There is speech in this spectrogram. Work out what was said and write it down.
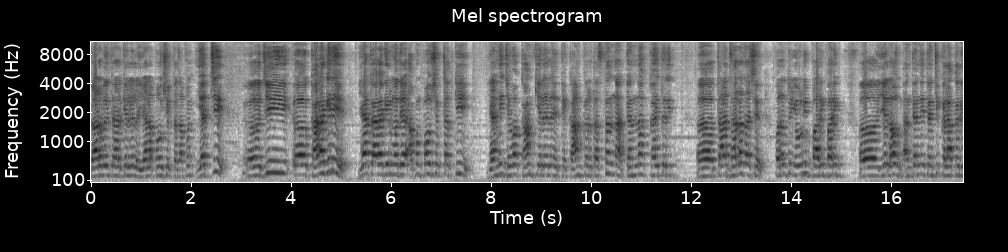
गाडा बैल तयार केलेलं याला पाहू शकतात आपण. याची जी कारागिरी आहे या कारागिरीमध्ये आपण पाहू शकतात की यांनी जेव्हा काम केलेलं आहे ते काम करत असताना त्यांना काहीतरी त्रास झालाच असेल. परंतु एवढी बारीक बारीक हे लावून आणि त्यांनी त्यांची कलाकारी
